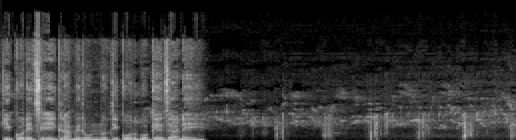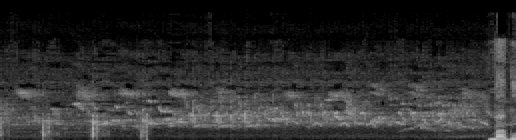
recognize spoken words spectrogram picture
কি করে যে এই গ্রামের উন্নতি করব কে জানে? বাবু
